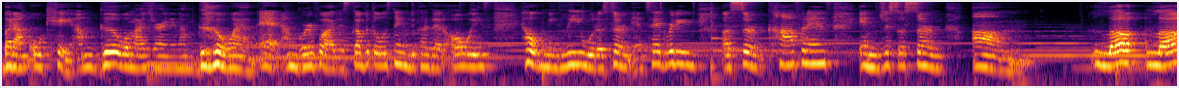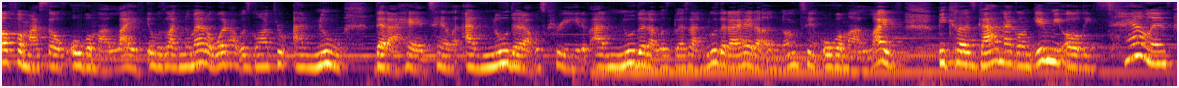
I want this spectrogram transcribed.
But I'm okay. I'm good with my journey and I'm good where I'm at. I'm grateful I discovered those things because that always helped me lead with a certain integrity, a certain confidence, and just a certain um love love for myself over my life. It was like no matter what I was going through, I knew that I had talent. I knew that I was creative. I knew that I was blessed. I knew that I had an anointing over my life because God not gonna give me all these talents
